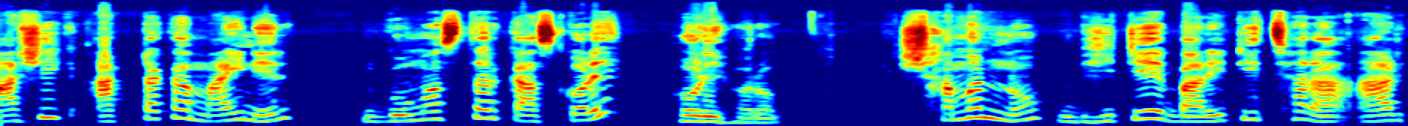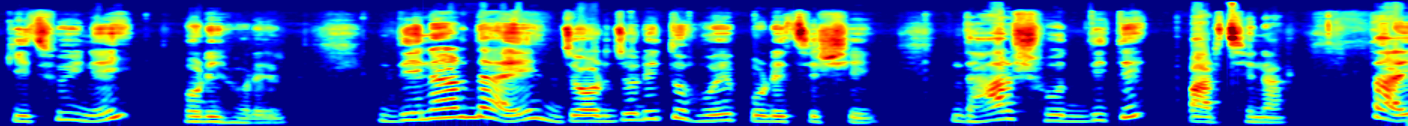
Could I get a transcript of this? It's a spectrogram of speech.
মাসিক আট টাকা মাইনের গোমাস্তার কাজ করে হরিহর সামান্য ভিটে বাড়িটি ছাড়া আর কিছুই নেই হরিহরের। দেনার দায়ে জর্জরিত হয়ে পড়েছে সে, ধার শোধ দিতে পারছে না। তাই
